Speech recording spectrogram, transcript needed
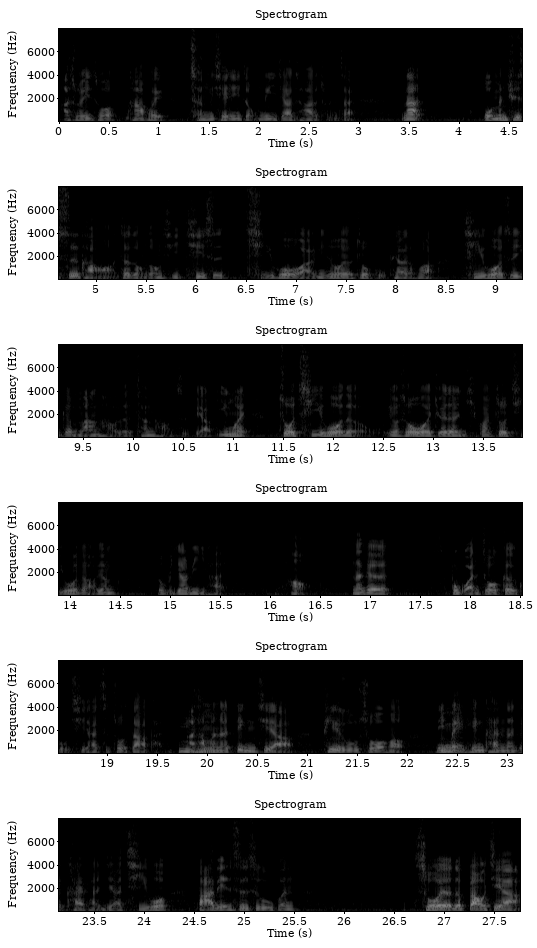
啊，所以说它会呈现一种逆价差的存在。那我们去思考哦，这种东西其实期货啊，你如果有做股票的话，期货是一个蛮好的参考指标，因为做期货的有时候我会觉得很奇怪，做期货的好像都比较厉害，好、那个不管做个股期还是做大盘、啊，他们的定价、啊，譬如说哈、你每天看那个开盘价，期货八点四十五分，所有的报价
